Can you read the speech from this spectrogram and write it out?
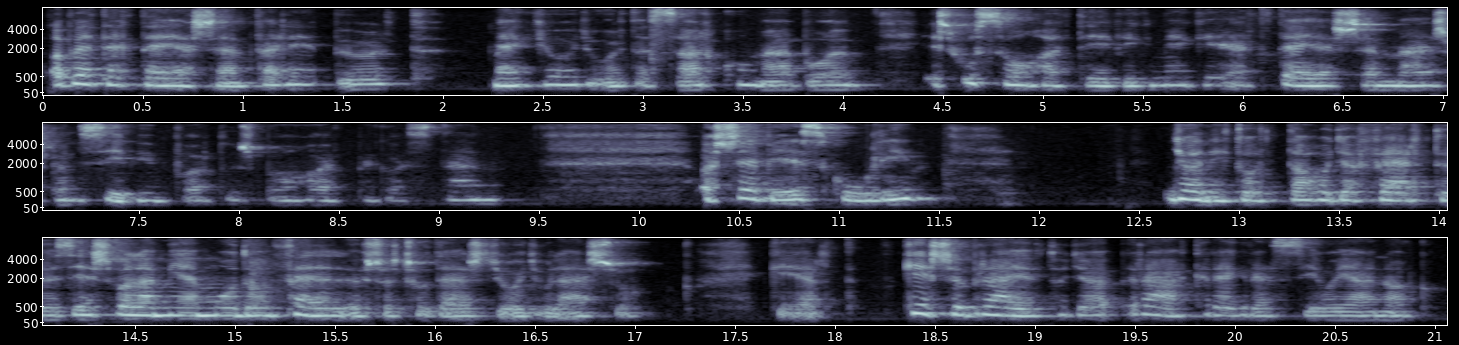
A beteg teljesen felépült, meggyógyult a szarkomából, és 26 évig még élt, teljesen másban, szívinfarktusban halt meg aztán. A sebész Kúli gyanította, hogy a fertőzés valamilyen módon felelős a csodás gyógyulásokért. Később rájött, hogy a rák regressziójának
